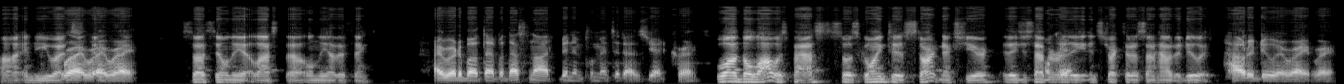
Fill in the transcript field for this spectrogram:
uh, in the U.S. Right, right, right. So that's the only last uh, only other thing. I read about that, but that's not been implemented as yet, correct? Well, the law was passed, so it's going to start next year. They just haven't okay. really instructed us on how to do it. How to do it, right, right.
